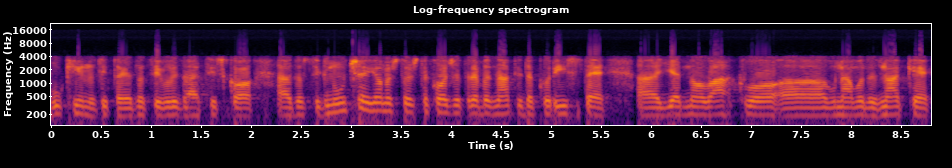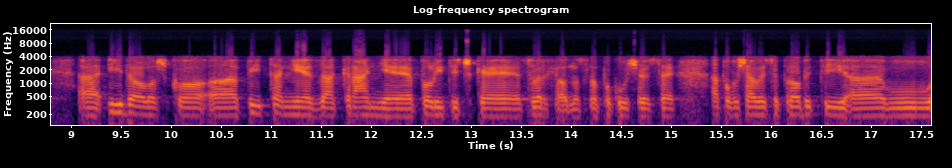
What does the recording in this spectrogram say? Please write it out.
ukinuti to jedno civilizacijsko uh, dostignuće i ono što još također treba znati da koriste jedno ovakvo u navode znake ideološko pitanje za krajnje političke svrhe, odnosno pokušaju se, pokušavaju se probiti u,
